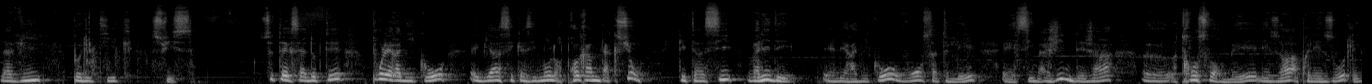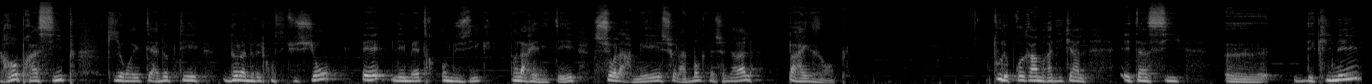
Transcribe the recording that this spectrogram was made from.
la vie politique suisse. Ce texte est adopté pour les radicaux, eh bien c'est quasiment leur programme d'action qui est ainsi validé. Les radicaux vont s'atteler et s'imaginent déjà euh, transformer les uns après les autres les grands principes qui ont été adoptés dans la nouvelle constitution et les mettre en musique dans la réalité, sur l'armée, sur la Banque nationale par exemple. Tout le programme radical est ainsi euh, décliné,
